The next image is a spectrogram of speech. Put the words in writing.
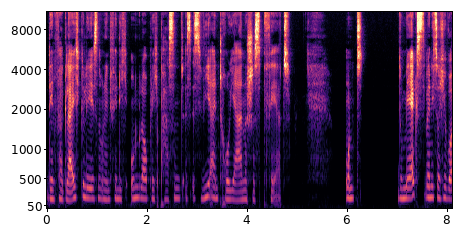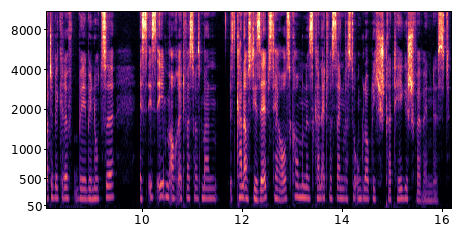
den Vergleich gelesen und den finde ich unglaublich passend. Es ist wie ein trojanisches Pferd. Und du merkst, wenn ich solche Worte begriff, be benutze, es ist eben auch etwas, was man, es kann aus dir selbst herauskommen und es kann etwas sein, was du unglaublich strategisch verwendest.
